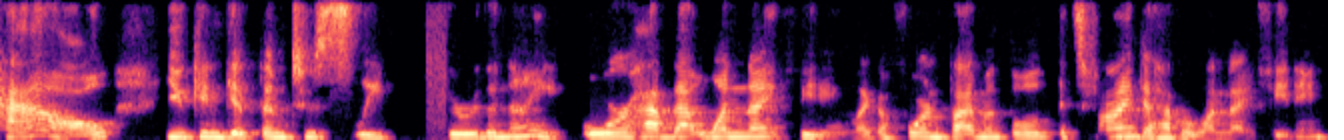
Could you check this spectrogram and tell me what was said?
how you can get them to sleep through the night or have that one night feeding like a four and five month old it's fine to have a one night feeding.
